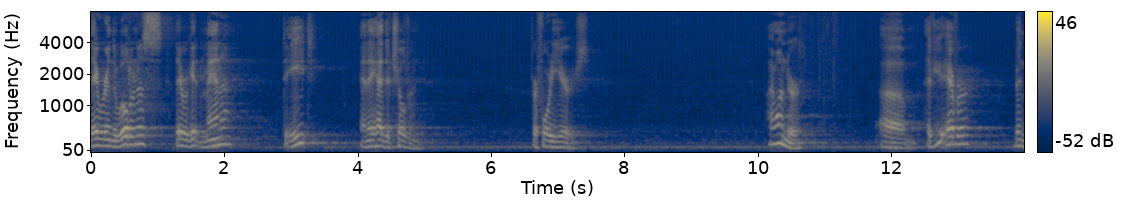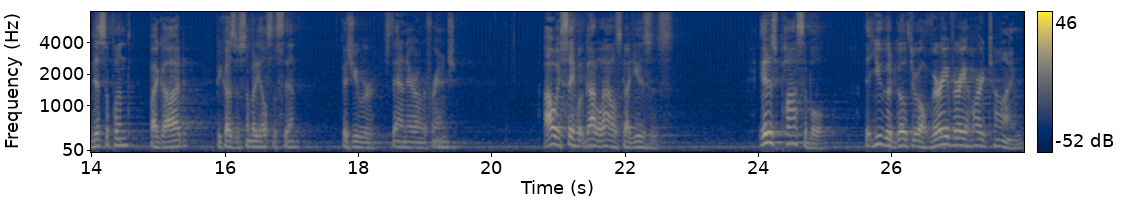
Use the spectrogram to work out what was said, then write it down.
They were in the wilderness, they were getting manna to eat, and they had their children for 40 years. I wonder um, have you ever been disciplined by God because of somebody else's sin? Because you were standing there on the fringe? I always say what God allows, God uses. It is possible that you could go through a very, very hard time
